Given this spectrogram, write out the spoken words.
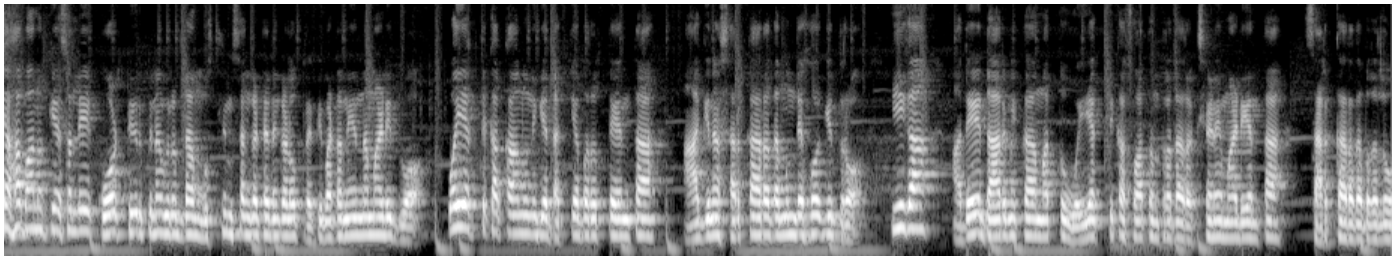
ಶಹಬಾನು ಕೇಸಲ್ಲಿ ಕೋರ್ಟ್ ತೀರ್ಪಿನ ವಿರುದ್ಧ ಮುಸ್ಲಿಂ ಸಂಘಟನೆಗಳು ಪ್ರತಿಭಟನೆಯನ್ನ ಮಾಡಿದ್ವು. ವೈಯಕ್ತಿಕ ಕಾನೂನಿಗೆ ಧಕ್ಕೆ ಬರುತ್ತೆ ಅಂತ ಆಗಿನ ಸರ್ಕಾರದ ಮುಂದೆ ಹೋಗಿದ್ರು. ಈಗ ಅದೇ ಧಾರ್ಮಿಕ ಮತ್ತು ವೈಯಕ್ತಿಕ ಸ್ವಾತಂತ್ರ್ಯದ ರಕ್ಷಣೆ ಮಾಡಿ ಅಂತ ಸರ್ಕಾರದ ಬದಲು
